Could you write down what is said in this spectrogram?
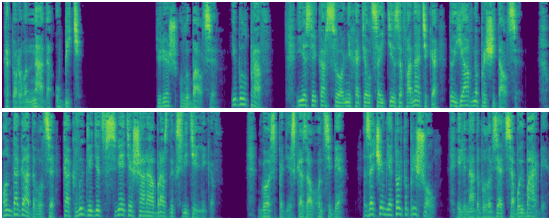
которого надо убить. Тюреш улыбался и был прав. Если Корсо не хотел сойти за фанатика, то явно просчитался. Он догадывался, как выглядит в свете шарообразных светильников. «Господи», — сказал он себе, — «зачем я только пришел? Или надо было взять с собой Барби?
